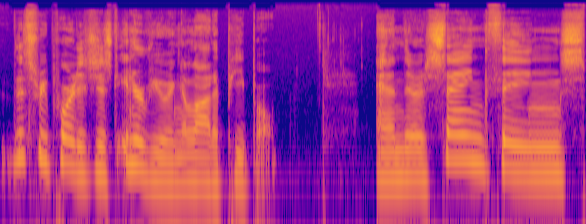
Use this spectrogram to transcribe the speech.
This report is just interviewing a lot of people, and they're saying things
